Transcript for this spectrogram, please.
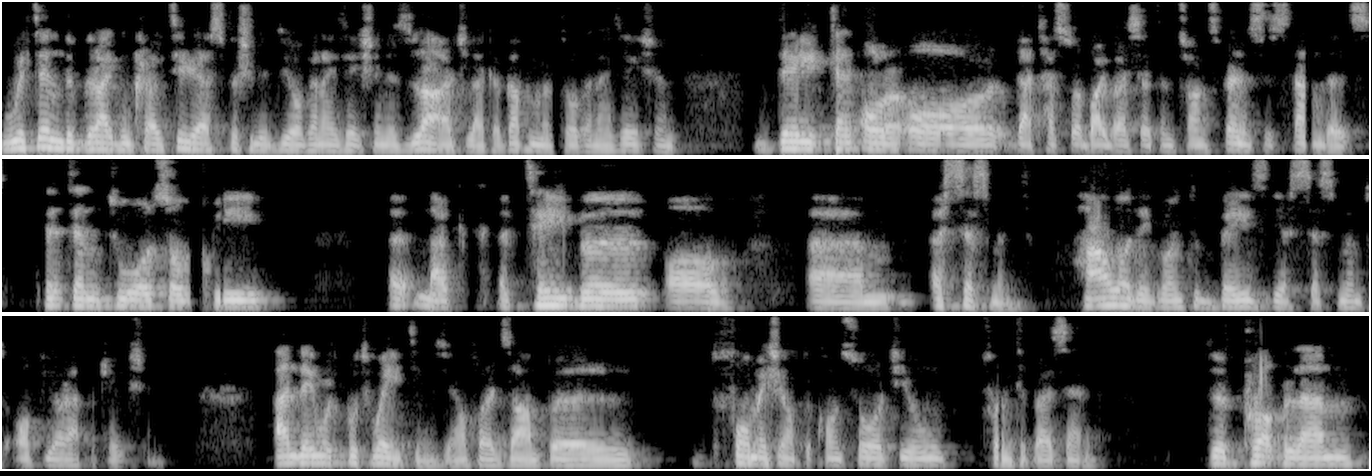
Within the guiding criteria, especially if the organization is large, like a government organization, they tend, or, or that has to abide by certain transparency standards, they tend to also be uh, like a table of um, assessment how are they going to base the assessment of your application? And they would put weightings, you know, for example, formation of the consortium, 20%. The problem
